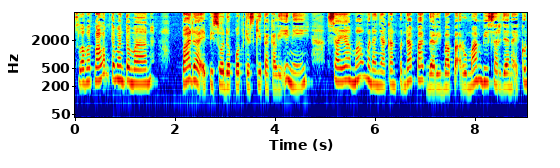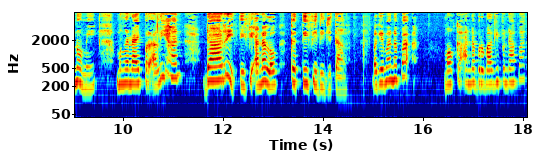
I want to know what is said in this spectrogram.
Selamat malam teman-teman. Pada episode podcast kita kali ini, saya mau menanyakan pendapat dari Bapak Rumambi Sarjana Ekonomi mengenai peralihan dari TV analog ke TV digital. Bagaimana Pak? Maukah Anda berbagi pendapat?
